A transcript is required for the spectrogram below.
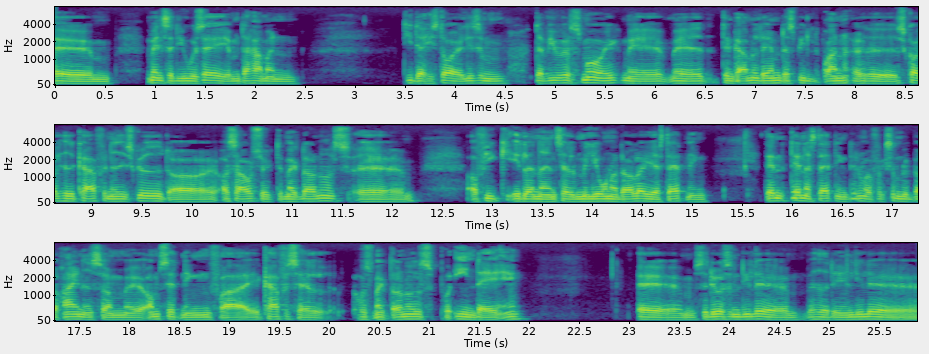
Øhm, mens at i USA, jamen der har man de der historier, ligesom da vi var små, ikke, med, med den gamle dame, der spildte brand, øh, skoldhed kaffe ned i skødet og, og sagsøgte McDonald's øh, og fik et eller andet antal millioner dollar i erstatning. Den, den erstatning, den var for eksempel beregnet som øh, omsætningen fra øh, kaffesal hos McDonald's på en dag, ikke? Øh, så det var sådan en lille, øh, hvad hedder det, en lille øh,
